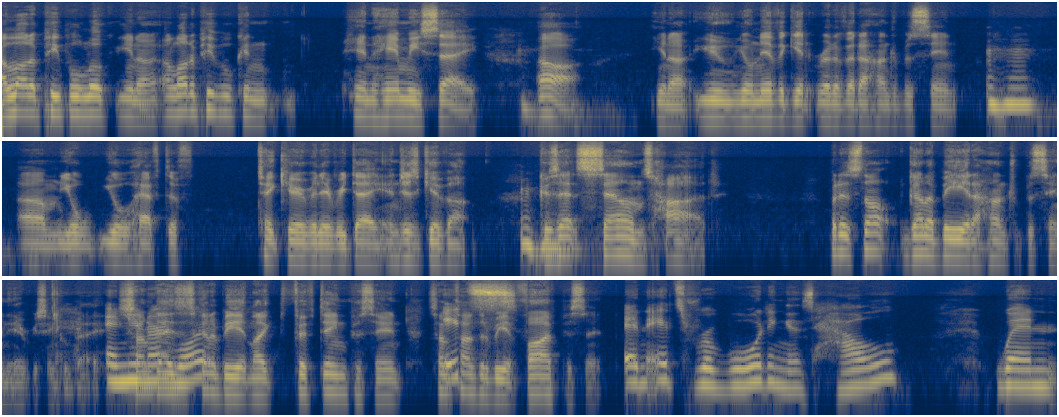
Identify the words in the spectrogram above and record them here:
A lot of people look, you know, a lot of people can can hear me say, "Oh, you know, you you'll never get rid of it hundred percent. hmm Um, you'll you'll have to f- take care of it every day and just give up because hmm that sounds hard." But it's not gonna be at hundred percent every single day. And Some days it's gonna be at like fifteen percent. Sometimes it'll be at five percent. and it's rewarding as hell when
